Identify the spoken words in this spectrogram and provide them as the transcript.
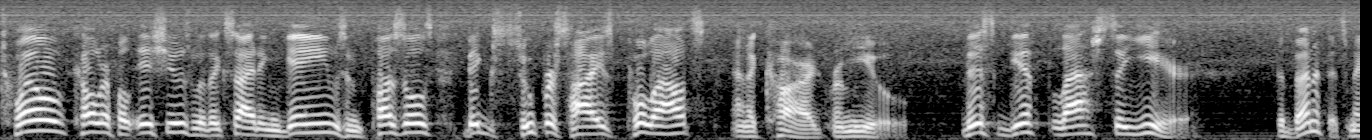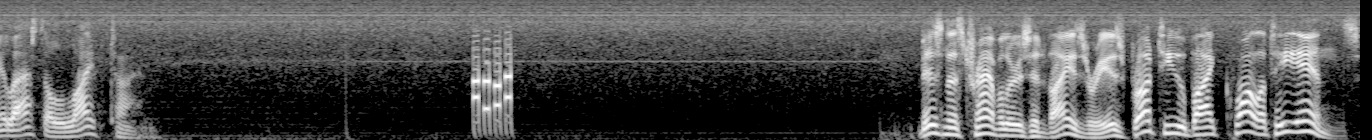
12 colorful issues with exciting games and puzzles, big supersized pullouts, and a card from you. This gift lasts a year. The benefits may last a lifetime. Business Travelers Advisory is brought to you by Quality Inns.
